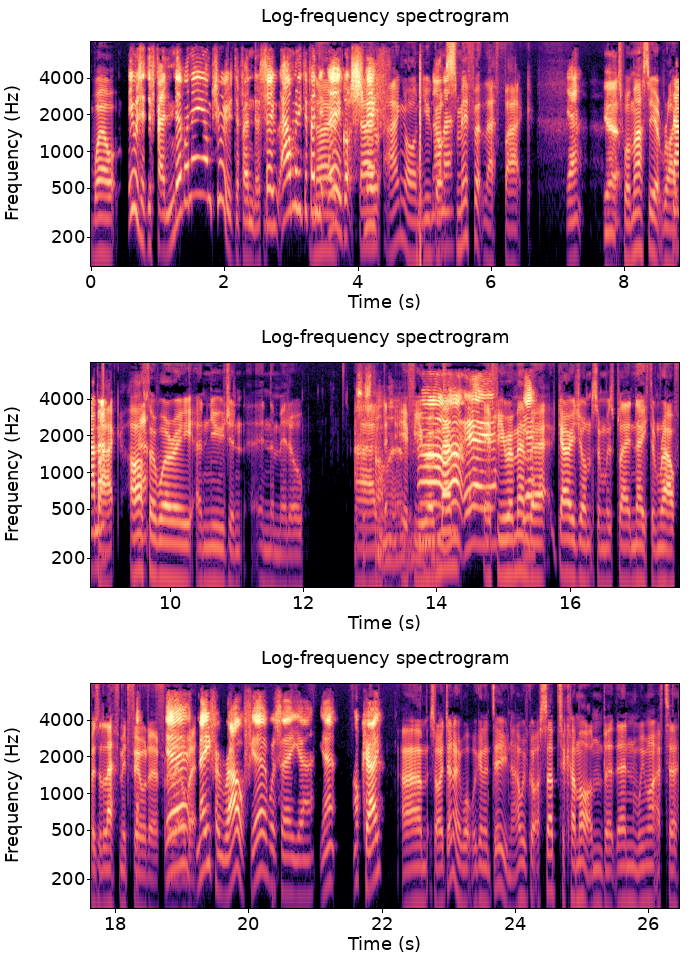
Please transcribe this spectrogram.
Well, He was a defender, wasn't he? I'm sure he was a defender. So how many defenders? no, there you've got no, Smith. hang on. You've Nana. got Smith at left back, Yeah. Yeah. Twumasi at right Nana. back, Arthur Worry and Nugent in the middle. That's a start And if you it? Ah, remember, yeah, yeah, if you remember, Gary Johnson was playing Nathan Ralph as a left midfielder for a Yeah, little bit. Nathan Ralph. Yeah, was a uh, yeah. Okay. Um, so I don't know what we're going to do now. We've got a sub to come on, but then we might have to.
